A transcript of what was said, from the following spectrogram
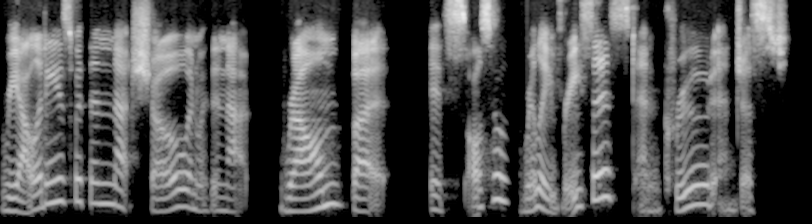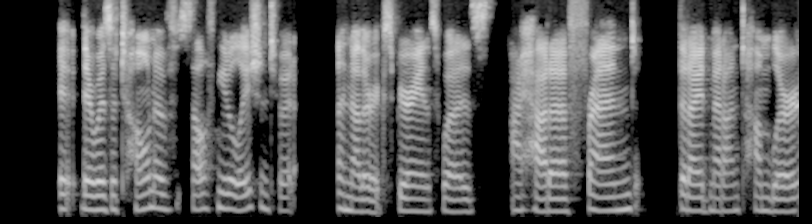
realities within that show and within that realm, but it's also really racist and crude and just it, there was a tone of self mutilation to it. Another experience was I had a friend that I had met on Tumblr,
